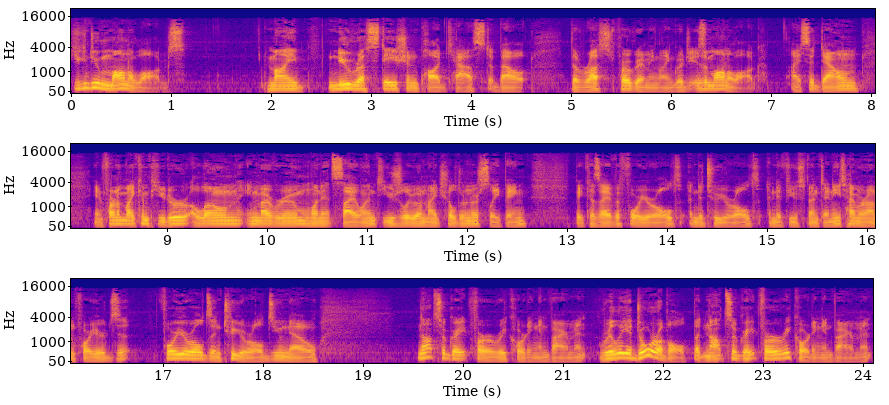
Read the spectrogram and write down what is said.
you can do monologues. My new Rustacean podcast about the Rust programming language is a monologue. I sit down in front of my computer alone in my room when it's silent, usually when my children are sleeping, because I have a four year old and a two year old. And if you've spent any time around four years, four year olds and two year olds, you know not so great for a recording environment. Really adorable, but not so great for a recording environment.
